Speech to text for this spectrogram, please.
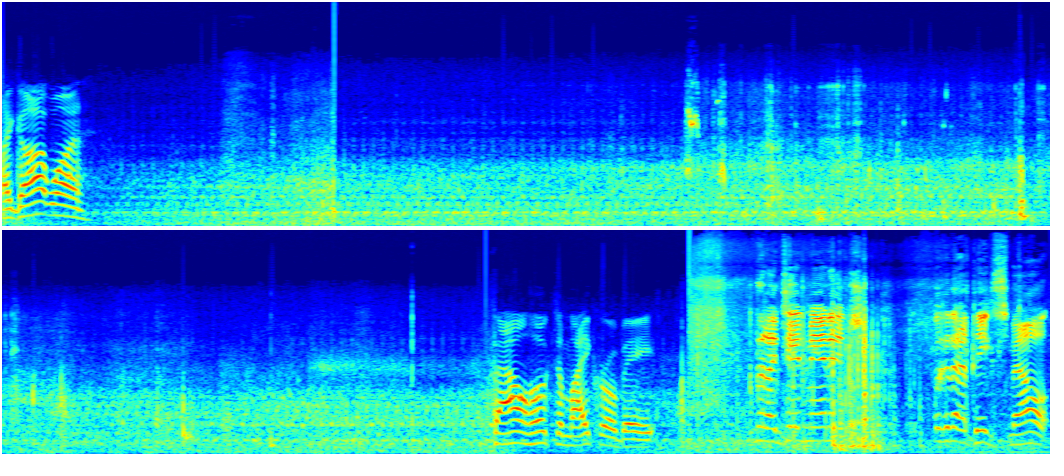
I got one. Foul hooked a micro bait. But I did manage. Look at that big smelt.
